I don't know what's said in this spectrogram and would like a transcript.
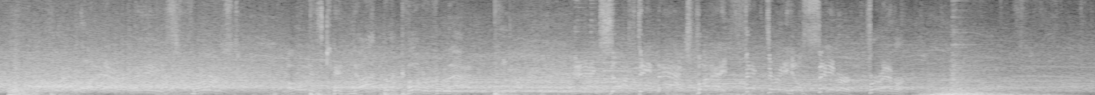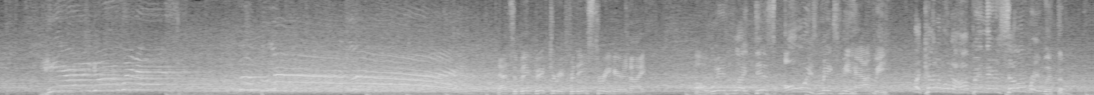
Face first. Owens cannot recover from that. An exhausting match, but a victory he'll savor forever. Here are your winners, the Bloodline! That's a big victory for these three here tonight. A win like this always makes me happy. I kind of want to hop in there and celebrate with them.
